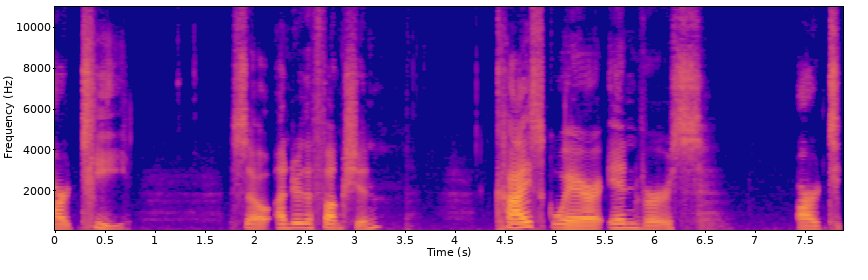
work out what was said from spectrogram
RT. So under the function, chi-square inverse RT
